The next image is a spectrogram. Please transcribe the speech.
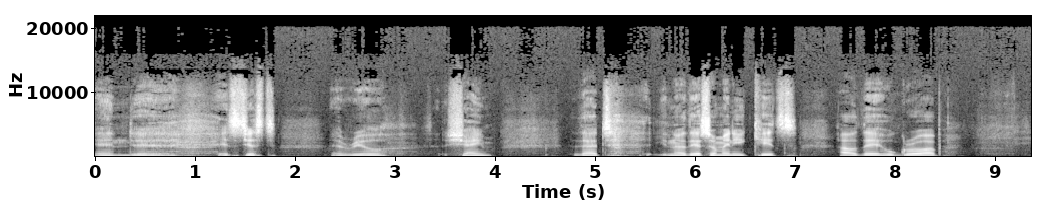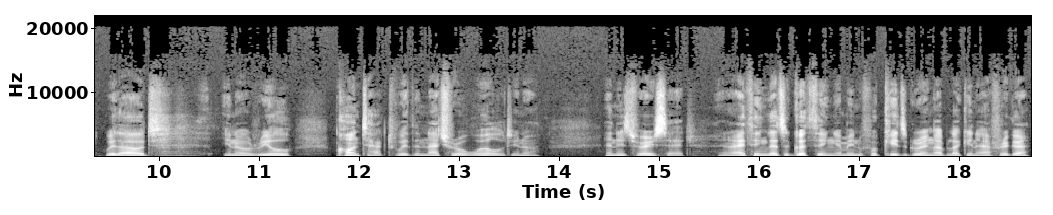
And uh, it's just a real shame that, you know, there's so many kids out there who grow up without, you know, real contact with the natural world, you know and it's very sad. And I think that's a good thing. I mean, for kids growing up like in Africa,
